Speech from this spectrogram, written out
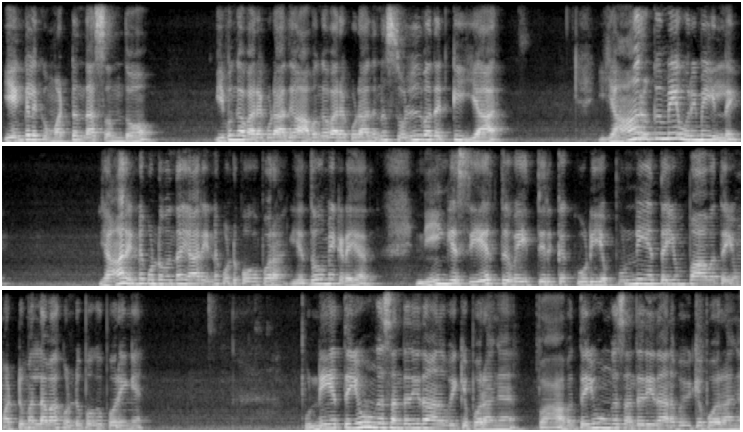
எங்களுக்கு மட்டும்தான் சொந்தம். இவங்க வரக்கூடாது அவங்க வரக்கூடாதுன்னு சொல்வதற்கு யார்? யாருக்குமே உரிமை இல்லை. யார் என்ன கொண்டு வந்தால் யார் என்ன கொண்டு போக போகிறா எதுவுமே கிடையாது. நீங்கள் சேர்த்து வைத்திருக்கக்கூடிய புண்ணியத்தையும் பாவத்தையும் மட்டுமல்லவா கொண்டு போக போகிறீங்க புண்ணியத்தையும் உங்கள் சந்ததி தான் அனுபவிக்க போகிறாங்க பாவத்தையும் உங்கள் சந்ததி தான் அனுபவிக்க போகிறாங்க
